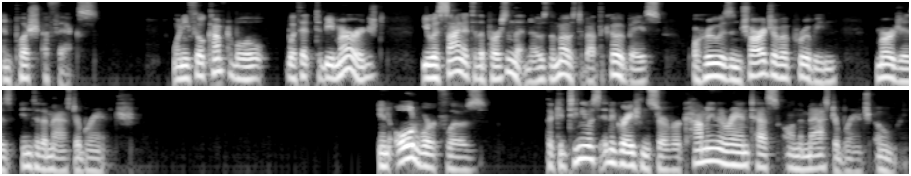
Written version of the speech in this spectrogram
and push a fix. When you feel comfortable with it to be merged, you assign it to the person that knows the most about the codebase or who is in charge of approving merges into the master branch. In old workflows, the continuous integration server commonly ran tests on the master branch only.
